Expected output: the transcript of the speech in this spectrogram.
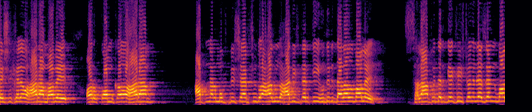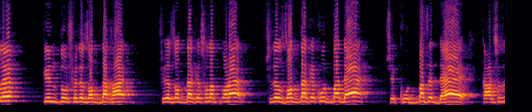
বেশি খেলেও হারাম হবে, আর কম খাওয়া হারাম। আপনার মুফতি সাহেব শুধু আহাদুল হাদিসদেরকে ইহুদির দালাল বলে? সালাফিদেরকে খ্রিস্টান এজেন্ট বলে, কিন্তু সে যে জর্দা খায় সে যে জর্দাকে সলাৎ পড়ায় সে যে জর্দাকে খুদবা দেয়, সে খুদবা যে দেয়, কার সাথে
